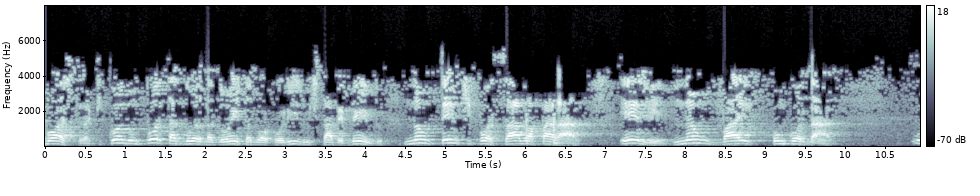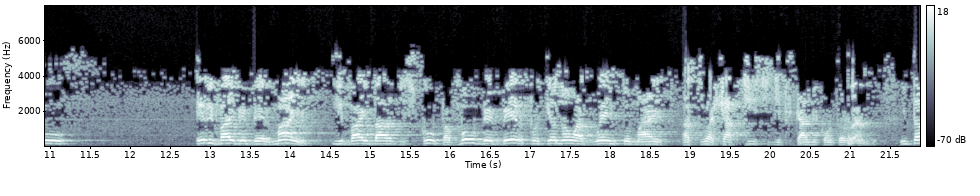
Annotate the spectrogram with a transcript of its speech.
mostra que quando um portador da doença do alcoolismo está bebendo, não tente forçá-lo a parar. Ele não vai concordar. O, ele vai beber mais e vai dar desculpa, vou beber porque eu não aguento mais a sua chatice de ficar me controlando. Então,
